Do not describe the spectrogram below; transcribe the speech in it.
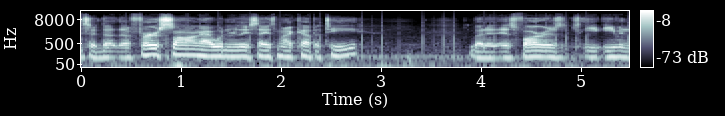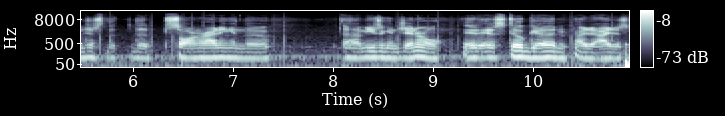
So the the first song I wouldn't really say it's my cup of tea, but it, as far as e- even just the, the songwriting and the uh, music in general, it is still good. I, I just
